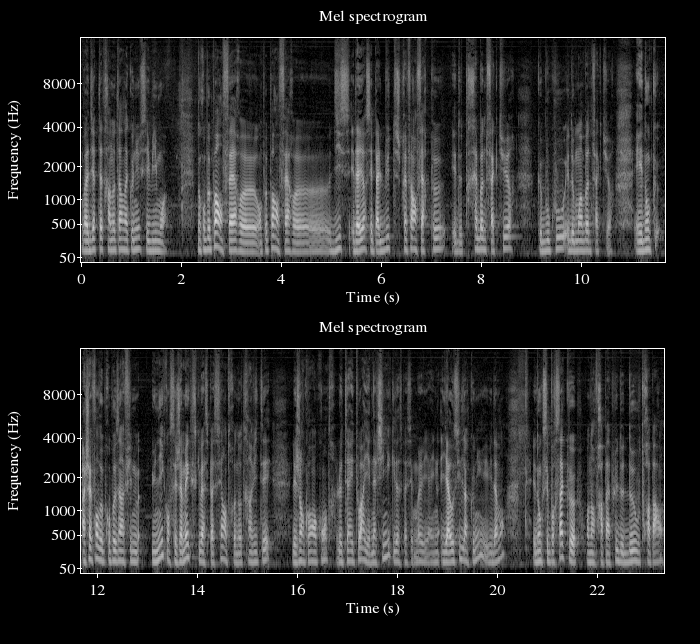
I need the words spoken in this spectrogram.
on va dire peut-être un auteur inconnu, c'est huit mois. Donc on peut pas en faire, euh, on peut pas en faire euh, 10. Et d'ailleurs, c'est pas le but. Je préfère en faire peu et de très bonnes factures que beaucoup et de moins bonnes factures. Et donc, à chaque fois, on veut proposer un film unique. On ne sait jamais ce qui va se passer entre notre invité, les gens qu'on rencontre, le territoire. Il y a une alchimie qui doit se passer. Moi, il, y a il y a aussi de l'inconnu, évidemment. Et donc, c'est pour ça qu'on n'en fera pas plus de deux ou trois par an.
